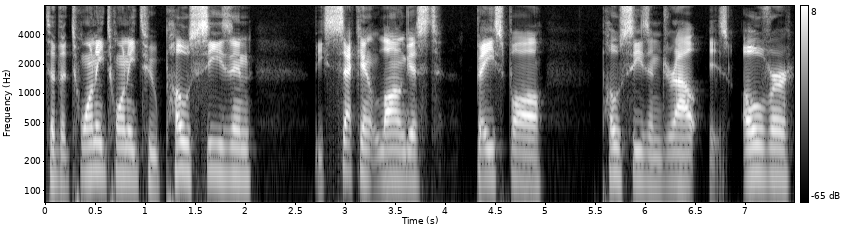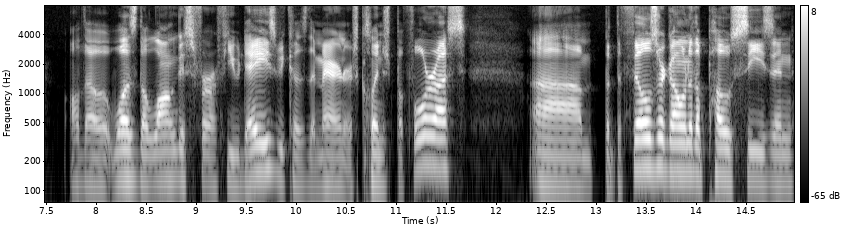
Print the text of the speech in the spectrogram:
to the 2022 postseason. The second longest baseball postseason drought is over. although it was the longest for a few days because the Mariners clinched before us. Um, but the Phils are going to the postseason.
